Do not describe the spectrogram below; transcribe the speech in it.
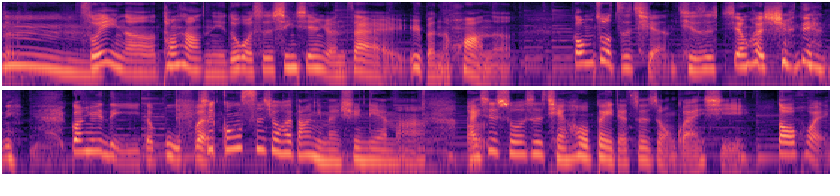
的，嗯。所以呢，通常你如果是新鲜人在日本的话呢。工作之前，其实先会训练你 关于礼仪的部分。是公司就会帮你们训练吗？还是说是前后辈的这种关系？都会。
